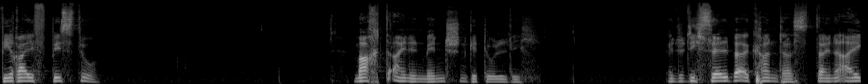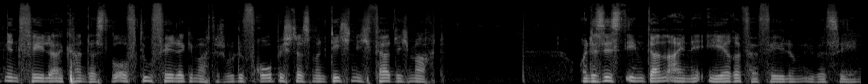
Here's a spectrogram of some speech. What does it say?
Wie reif bist du? Macht einen Menschen geduldig. Wenn du dich selber erkannt hast, deine eigenen Fehler erkannt hast, wo oft du Fehler gemacht hast, wo du froh bist, dass man dich nicht fertig macht. Und es ist ihm dann eine Ehre, Verfehlungen übersehen.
